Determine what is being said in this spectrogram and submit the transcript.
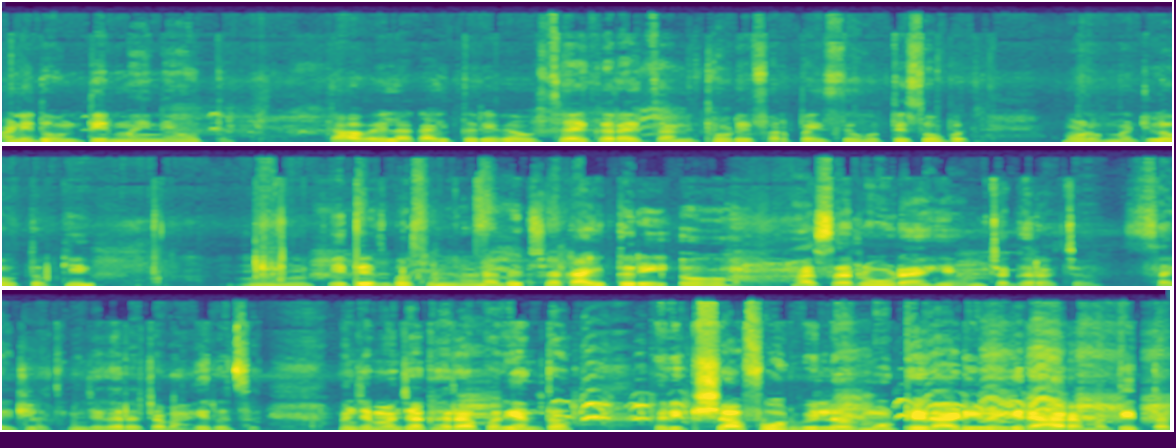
आणि दोन तीन महिने होतो. त्यावेळेला काहीतरी व्यवसाय करायचा आणि थोडेफार पैसे होते सोबत. म्हणून म्हटलं होतं की इथेच बसून राहण्यापेक्षा काहीतरी असा रोड आहे आमच्या घराच्या साईडलाच म्हणजे घराच्या बाहेरच आहे. म्हणजे माझ्या घरापर्यंत रिक्षा फोर व्हीलर मोठे गाडी वगैरे आरामात येतात.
